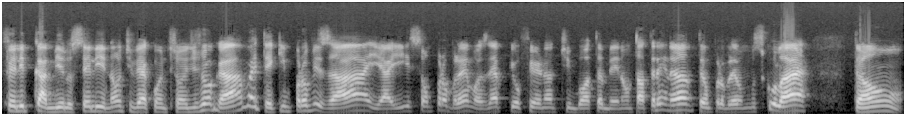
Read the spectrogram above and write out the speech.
Felipe Camilo, se ele não tiver condições de jogar, vai ter que improvisar, e aí são problemas, né? Porque o Fernando Timbó também não está treinando, tem um problema muscular, então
